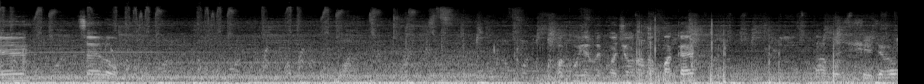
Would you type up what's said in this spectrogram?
W celu. Pakujemy kładziona na pakę. Tam będzie siedział.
